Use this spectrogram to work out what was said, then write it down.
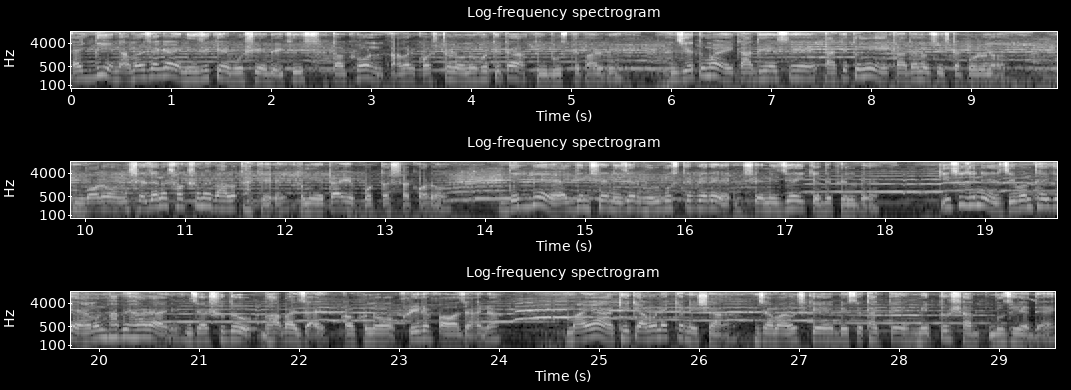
একদিন আমার জায়গায় নিজেকে বসিয়ে দেখিস, তখন আমার কষ্টের অনুভূতিটা তুই বুঝতে পারবি। যে তোমায় কাঁদিয়েছে, তাকে তুমি কাঁদানোর চেষ্টা করো না। বরং সে যেন সবসময় ভালো থাকে, তুমি এটাই প্রত্যাশা করো। দেখবে একদিন সে নিজের ভুল বুঝতে পেরে সে নিজেই কেঁদে ফেলবে। কিছু জিনিস জীবন থেকে এমনভাবে হারায় যা শুধু ভাবা যায়, কখনো ফিরে পাওয়া যায় না। মায়া ঠিক এমন একটা নেশা যা মানুষকে বেঁচে থাকতে মৃত্যুর স্বাদ বুঝিয়ে দেয়।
